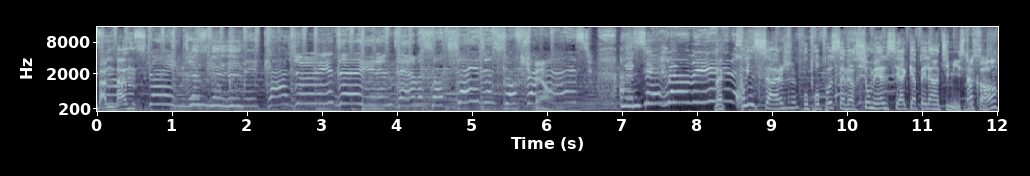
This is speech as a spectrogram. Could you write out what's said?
Bam bam. Super. Bah, Queen Sage vous propose sa version, mais elle c'est a cappella intimiste. aussi. D'accord.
